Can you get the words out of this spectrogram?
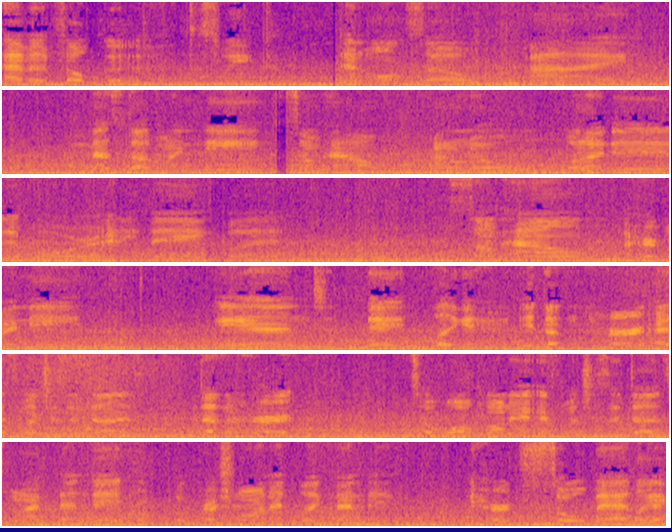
haven't felt good this week. And also I messed up my knee somehow. I don't know what I did or anything, but somehow I hurt my knee and it like it, it doesn't hurt as much as it does. It doesn't hurt to walk on it as much as it does when I bend it or put pressure on it, like bending. It hurts so bad. Like I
